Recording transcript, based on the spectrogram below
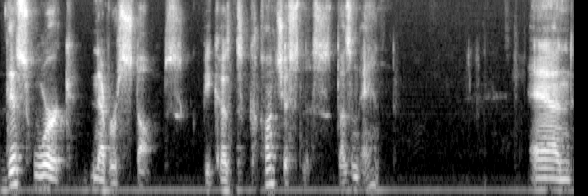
this work never stops because consciousness doesn't end. And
